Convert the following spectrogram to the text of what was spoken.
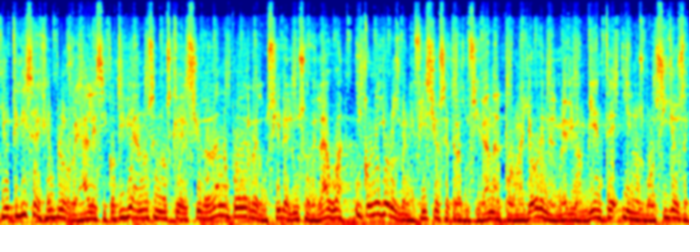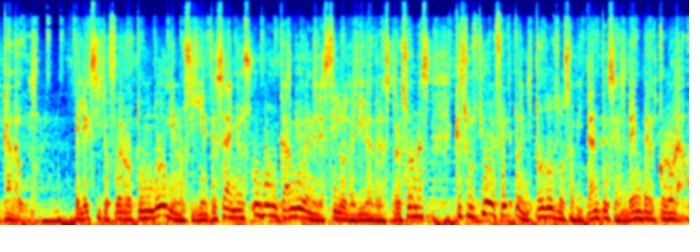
y utiliza ejemplos reales y cotidianos en los que el ciudadano puede reducir el uso del agua y con ello los beneficios se traducirán al por mayor en el medio ambiente y en los bolsillos de cada uno. El éxito fue rotundo y en los siguientes años hubo un cambio en el estilo de vida de las personas que surtió efecto en todos los habitantes en Denver, Colorado.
